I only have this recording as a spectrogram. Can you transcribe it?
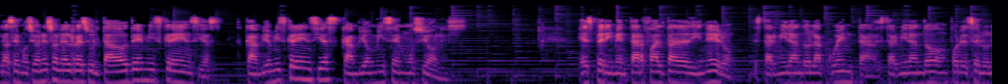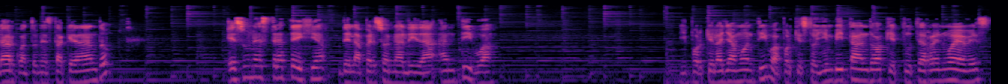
Las emociones son el resultado de mis creencias. Cambio mis creencias, cambio mis emociones. Experimentar falta de dinero, estar mirando la cuenta, estar mirando por el celular cuánto me está quedando, es una estrategia de la personalidad antigua. ¿Y por qué la llamo antigua? Porque estoy invitando a que tú te renueves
